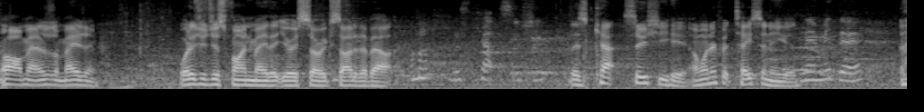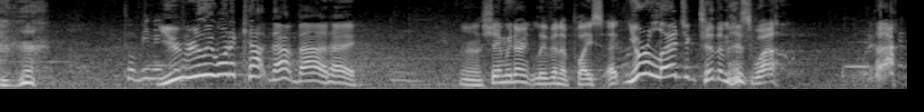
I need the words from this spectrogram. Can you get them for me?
Oh man, this is amazing. What did you just find, May, that you're so excited about? Uh-huh, this cat sushi. There's cat sushi here. I wonder if it tastes any good you really want a cat that bad, hey? Mm. Uh, shame we don't live in a place. Uh, you're allergic to them as well.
